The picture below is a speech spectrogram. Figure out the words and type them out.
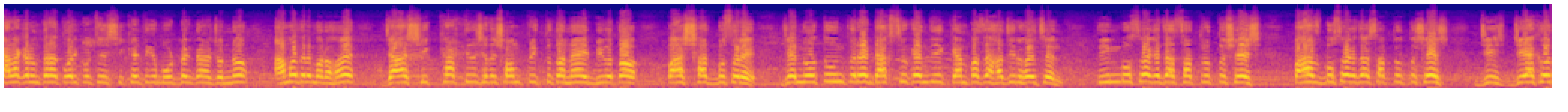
কালাকানুন তারা তৈরি করছে শিক্ষার্থীকে ভোট ব্যাংক দেওয়ার জন্য, আমাদের মনে হয় যা শিক্ষার্থীদের সাথে সম্পৃক্ততা নেয় বিগত পাঁচ, সাত বছরে, যে নতুন করে ডাকসু কেন্দ্রিক ক্যাম্পাসে হাজির হয়েছেন, তিন বছর আগে যার ছাত্রত্ব শেষ, পাঁচ বছর আগে যার ছাত্রত্ব শেষ, যে যে এখন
